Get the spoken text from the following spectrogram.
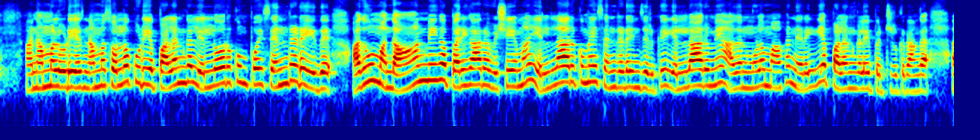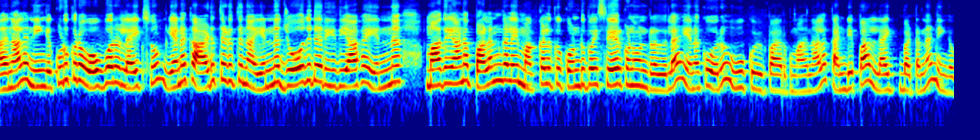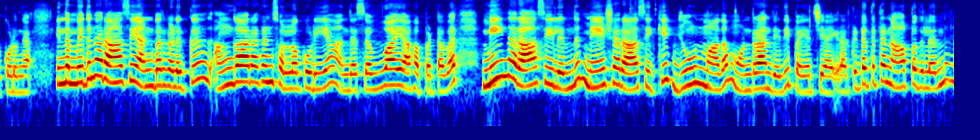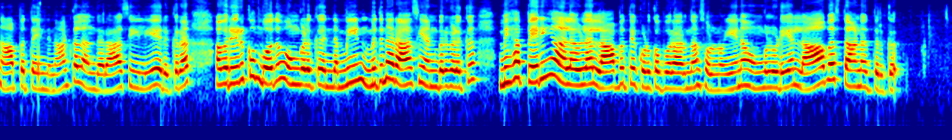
நம்மளுடைய நம்ம சொல்லக்கூடிய பலன்கள் எல்லோருக்கும் போய் சென்றடையுது. அதுவும் அந்த ஆன்மீக பரிகார விஷயமா எல்லாருக்குமே சென்றடைஞ்சிருக்கு. எல்லாருமே அதன் மூலமாக நிறைய பலன்களை பெற்றிருக்கிறாங்க. அதனால நீங்கள் கொடுக்குற ஒவ்வொரு லைக்ஸும் எனக்கு அடுத்தடுத்து நான் என்ன ஜோதிட ரீதியாக என்ன மாதிரியான பலன்களை மக்களுக்கு கொண்டு போய் சேர்க்கணுன்றதுல எனக்கு ஒரு ஊக்குவிப்பாக இருக்கும். அதனால் கண்டிப்பாக லைக் பட்டனை நீங்கள் கொடுங்க. இந்த மிதுன ராசி அன்பர்களுக்கு அங்காரகன் சொல்லக்கூடிய அந்த செவ்வாய் ஆகப்பட்டவர் மீன ராசியிலிருந்து மேஷ ராசிக்கு ஜூன் மாதம் ஒன்றாம் தேதி பயிற்சி ஆகிறார். கிட்டத்தட்ட நாற்பதுலேருந்து நாற்பத்தைந்து நாட்கள் அந்த ராசியிலேயே இருக்கிறார். அவர் இருக்கும்போது உங்களுக்கு இந்த மீன் மிதுன ராசி அன்பர்களுக்கு மிக பெரிய அளவில் லாபத்தை கொடுக்க போறாருன்னு தான் சொல்லணும். ஏன்னா உங்களுடைய லாபஸ்தானத்திற்கு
